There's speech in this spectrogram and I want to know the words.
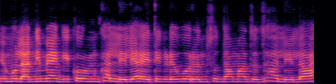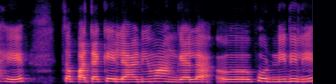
हे मुलांनी मॅगी करून खाल्लेली आहे तिकडे वरणसुद्धा माझं झालेलं आहे. चपात्या केल्या आणि वांग्याला फोडणी दिली.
